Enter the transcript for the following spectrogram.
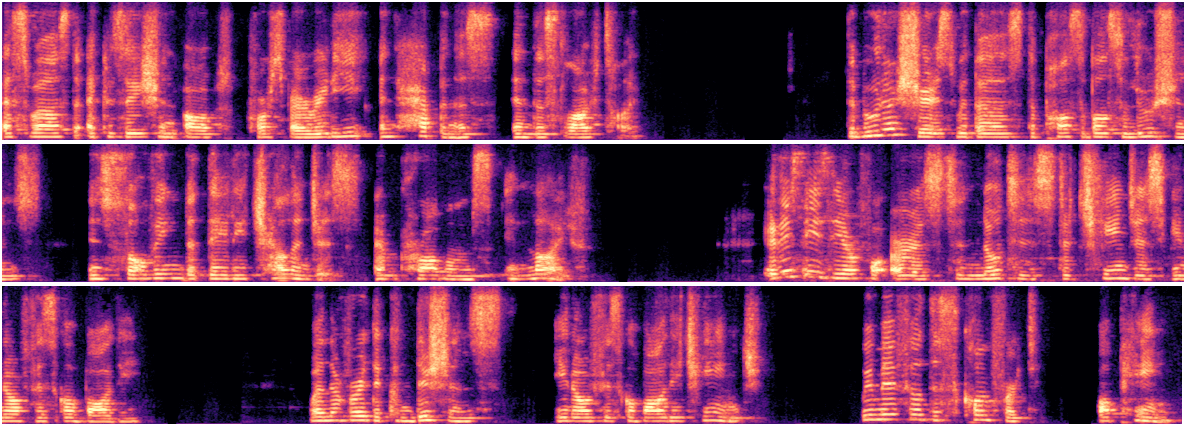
as well as the acquisition of prosperity and happiness in this lifetime. The Buddha shares with us the possible solutions in solving the daily challenges and problems in life. It is easier for us to notice the changes in our physical body Whenever the conditions in our physical body change, we may feel discomfort or pain.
